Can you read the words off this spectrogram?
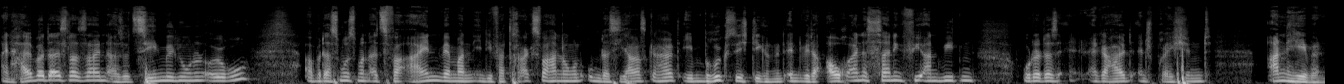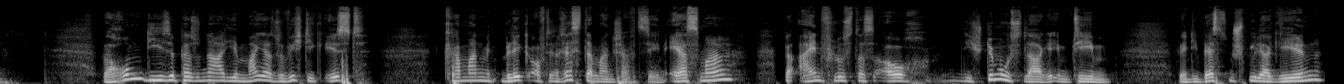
ein halber Deißler sein, also 10 Millionen Euro. Aber das muss man als Verein, wenn man in die Vertragsverhandlungen um das Jahresgehalt eben berücksichtigen und entweder auch eine Signing Fee anbieten oder das Gehalt entsprechend anheben. Warum diese Personalie Meier so wichtig ist, kann man mit Blick auf den Rest der Mannschaft sehen. Erstmal beeinflusst das auch die Stimmungslage im Team. Wenn die besten Spieler gehen,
